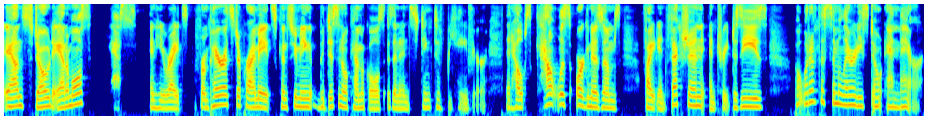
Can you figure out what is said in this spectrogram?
and stoned animals? Yes and he writes From parrots to primates, consuming medicinal chemicals is an instinctive behavior that helps countless organisms fight infection and treat disease. But what if the similarities don't end there?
